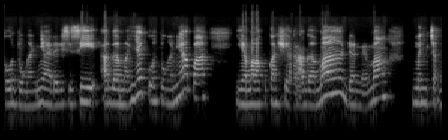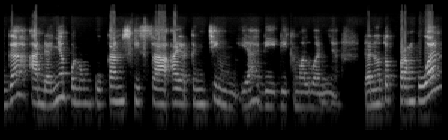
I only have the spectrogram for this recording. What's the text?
Keuntungannya dari sisi agamanya. Keuntungannya apa? Ya melakukan syiar agama dan memang mencegah adanya penumpukan sisa air kencing ya di di kemaluannya. Dan untuk perempuan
